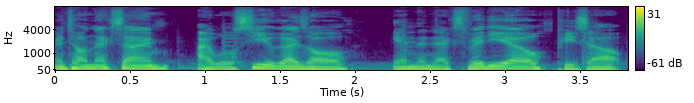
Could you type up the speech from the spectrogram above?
until next time, I will see you guys all in the next video. Peace out.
